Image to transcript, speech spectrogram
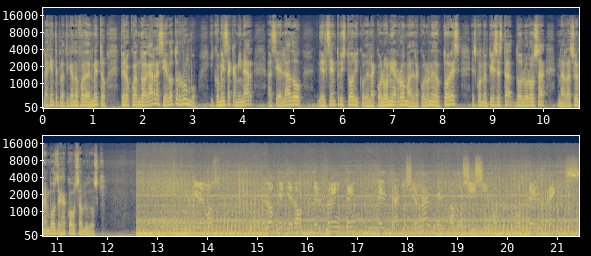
la gente platicando fuera del metro. Pero cuando agarra hacia el otro rumbo y comienza a caminar hacia el lado del centro histórico, de la colonia Roma, de la colonia Doctores, es cuando empieza esta dolorosa narración en voz de Jacobo Zabludowski. Aquí vemos lo que quedó del frente del tradicional, del famosísimo Hotel Regis.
